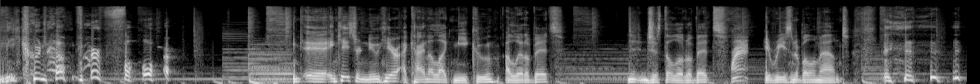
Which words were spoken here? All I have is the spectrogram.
Miku number four. In, uh, in case you're new here, I kind of like Miku a little bit. Just a little bit. A reasonable amount.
